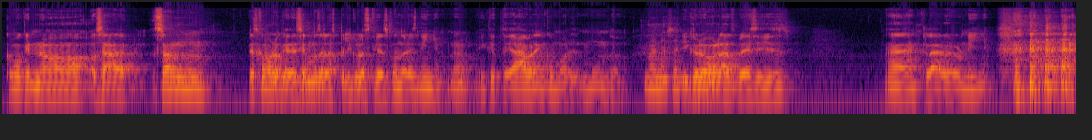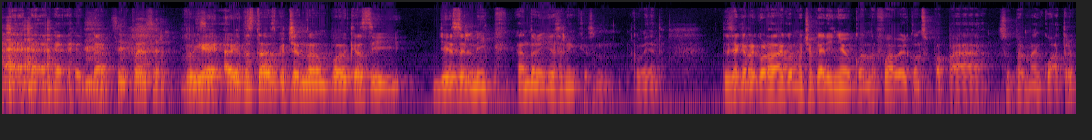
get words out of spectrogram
Como que no. O sea, son. Es como lo que decíamos de las películas que ves cuando eres niño, ¿no? Y que te abren como el mundo. Bueno, sí. Y que luego las ves y dices. Ah, claro, era un niño. ¿No? Sí, puede ser. Porque Sí. ahorita estaba escuchando un podcast y Nick, Anthony Jeselnik, que es un comediante, decía que recordaba con mucho cariño cuando fue a ver con su papá Superman 4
